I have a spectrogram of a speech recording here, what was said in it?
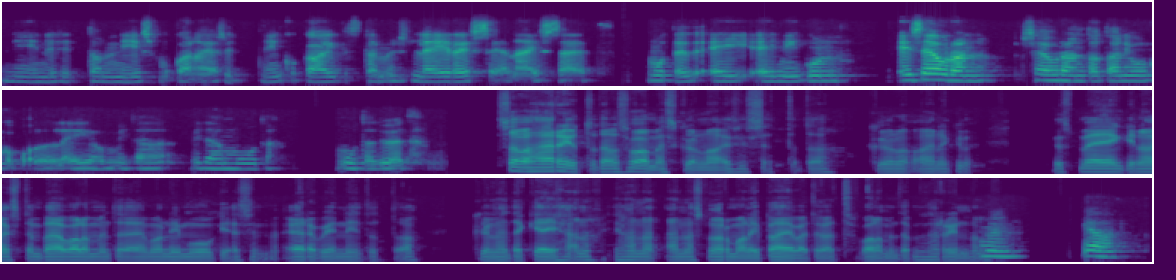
Niin, niin sitten on niissä mukana ja sitten niin kaikissa tämmöisissä leireissä ja näissä. Et, mutta ei, ei, niin kuin, ei seuran, seuran tota, niin ulkopuolelle ei ole mitään, mitään muuta, muuta työtä. Se on vähän eri juttu täällä Suomessa kyllä naisissa, että tota, kyllä ainakin just meidänkin naisten päävalmentaja ja moni muukin, esim. Ervin, niin tota, kyllä ne tekee ihan, ihan ns. normaali päivätyöt valmentamisen rinnalla. Mm. Joo,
